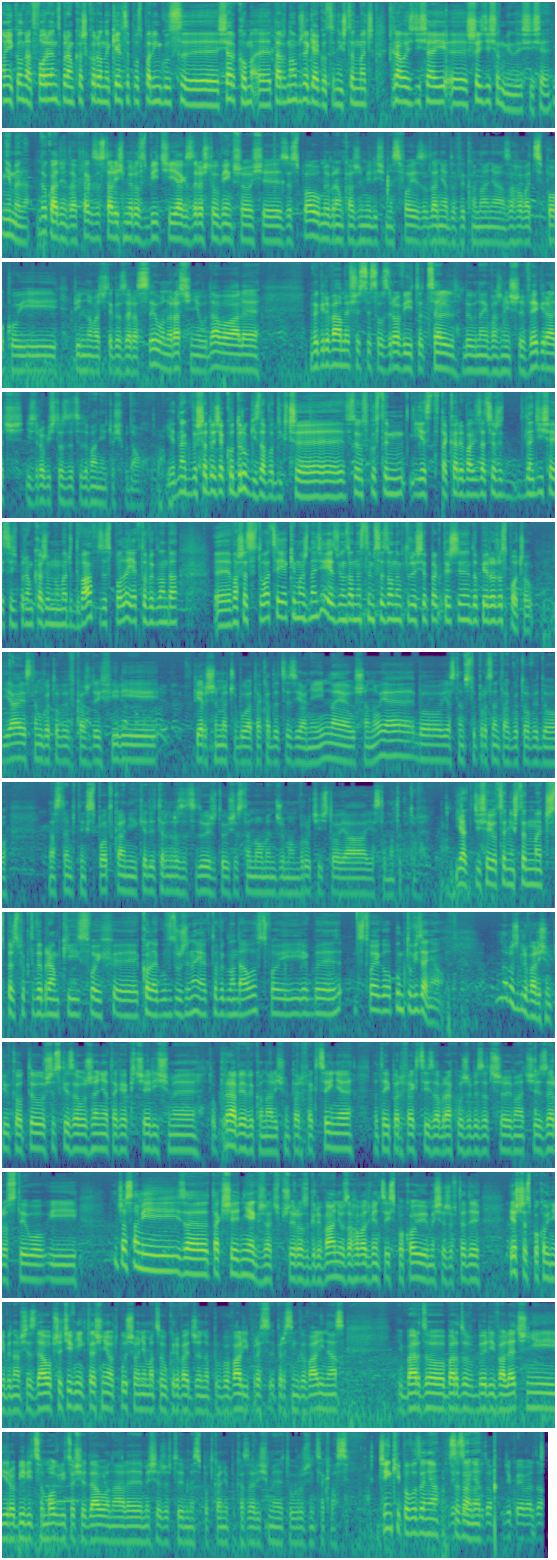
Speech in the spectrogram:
nami Konrad Forenc, bramkarz Korony Kielce po sparingu z y, Siarką y, Tarnobrzeg. Jak ocenisz ten mecz? Grałeś dzisiaj y, 60 minut, jeśli się nie mylę. Dokładnie tak, tak zostaliśmy rozbici, jak zresztą większość zespołu. My bramkarze mieliśmy swoje zadania do wykonania, zachować spokój i pilnować tego zera z tyłu. No raz się nie udało, ale wygrywamy, wszyscy są zdrowi i to cel był najważniejszy, wygrać i zrobić to zdecydowanie i to się udało. Jednak wyszedłeś jako drugi zawodnik. Czy w związku z tym jest taka rywalizacja, że na dzisiaj jesteś bramkarzem numer dwa w zespole? Jak to wygląda y, Wasza sytuacja? Jakie masz nadzieje związane z tym sezonem, który się praktycznie dopiero rozpoczął? Ja jestem gotowy w każdej chwili. W pierwszym meczu była taka decyzja, nie inna. Ja ją szanuję, bo jestem w 100% gotowy do następnych spotkań i kiedy trener zdecyduje, że to już jest ten moment, że mam wrócić, to ja jestem na to gotowy. Jak dzisiaj ocenisz ten mecz z perspektywy bramki swoich y, kolegów z drużyny? Jak to wyglądało z, twojej, jakby, z Twojego punktu widzenia? No, rozgrywaliśmy piłkę od tyłu, wszystkie założenia tak jak chcieliśmy, to prawie wykonaliśmy perfekcyjnie. Do tej perfekcji zabrakło, żeby zatrzymać zero z tyłu i czasami za, tak się nie grzać przy rozgrywaniu, zachować więcej spokoju i myślę, że wtedy jeszcze spokojniej by nam się zdało. Przeciwnik też nie odpuszczał, nie ma co ukrywać, że no, próbowali, pres, pressingowali nas i bardzo, bardzo byli waleczni i robili co mogli, co się dało, no ale myślę, że w tym spotkaniu pokazaliśmy tą różnicę klasy. Dzięki, powodzenia w Dziękuję sezonie. Bardzo. Dziękuję bardzo.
